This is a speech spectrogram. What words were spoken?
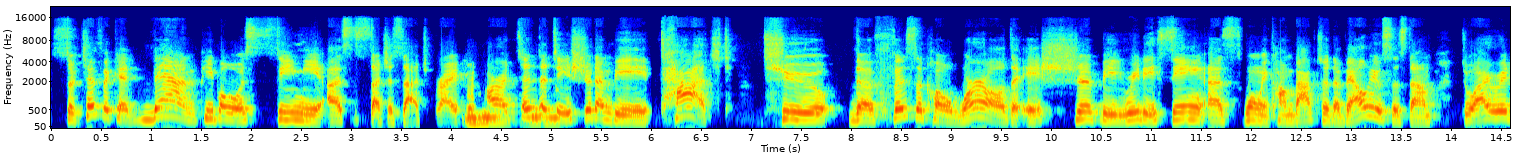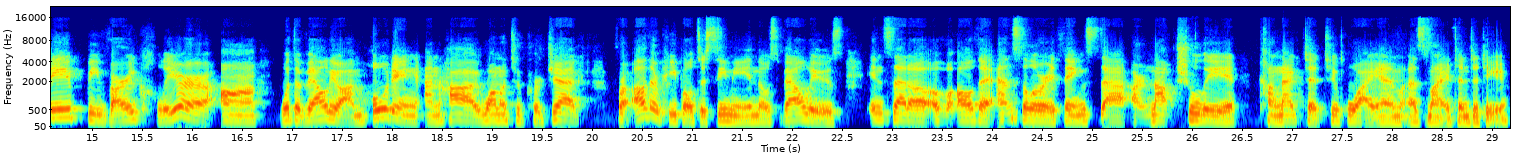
certificate, then people will see me as such and such, right? Mm-hmm. Our identity mm-hmm. shouldn't be attached to the physical world, it should be really seen as when we come back to the value system, do I really be very clear on what the value I'm holding and how I wanted to project for other people to see me in those values instead of, of all the ancillary things that are not truly connected to who I am as my identity.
